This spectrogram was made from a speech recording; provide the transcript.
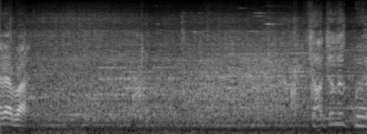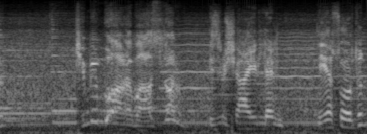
Merhaba. Satılık mı? Kimin bu araba aslanım? Bizim şairlerin. Niye sordun?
